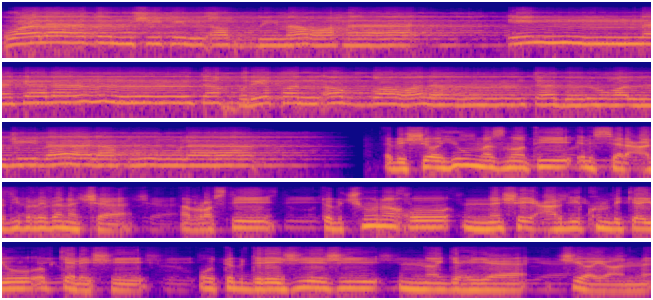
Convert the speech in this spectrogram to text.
ولا تمش في الأرض مرحا إنك لن تخرق الأرض ولن تبلغ الجبال طولا. بشاهی و مزناتی السر عردی بریوانه چه ابراستی تو بچونا خو نشی عردی کن بکیو بکلشی و تو بدریجی جی ناگهیه چیایان.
